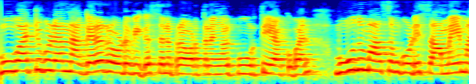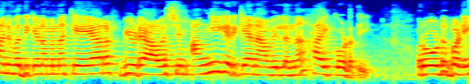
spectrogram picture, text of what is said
മൂവാറ്റുപുഴ നഗര റോഡ് വികസന പ്രവർത്തനങ്ങൾ പൂർത്തിയാക്കുവാൻ മൂന്ന് മാസം കൂടി സമയം അനുവദിക്കണമെന്ന കെ ആർ എഫ് ബിയുടെ ആവശ്യം അംഗീകരിക്കാനാവില്ലെന്ന് ഹൈക്കോടതി. റോഡ് പണി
